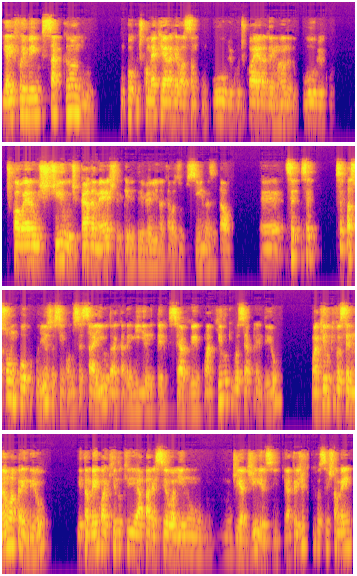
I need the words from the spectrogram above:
e aí foi meio que sacando um pouco de como é que era a relação com o público, de qual era a demanda do público, de qual era o estilo de cada mestre que ele teve ali naquelas oficinas e tal. Você é, você passou um pouco por isso, assim, quando você saiu da academia e teve que se haver com aquilo que você aprendeu, com aquilo que você não aprendeu e também com aquilo que apareceu ali no, no dia a dia, assim, que acredito que vocês também,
